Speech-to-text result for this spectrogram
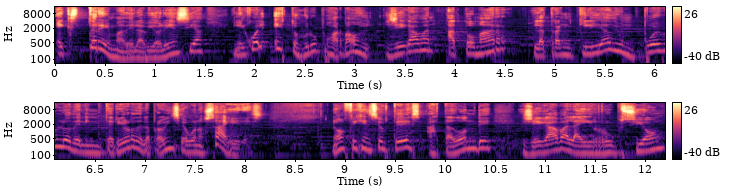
extrema de la violencia en el cual estos grupos armados llegaban a tomar la tranquilidad de un pueblo del interior de la provincia de Buenos Aires. ¿no? Fíjense ustedes hasta dónde llegaba la irrupción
